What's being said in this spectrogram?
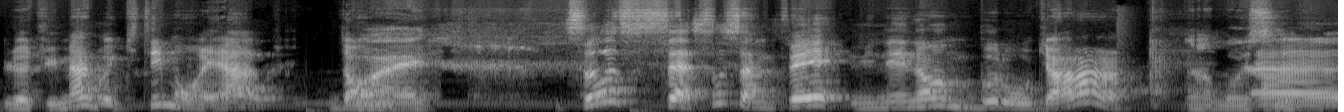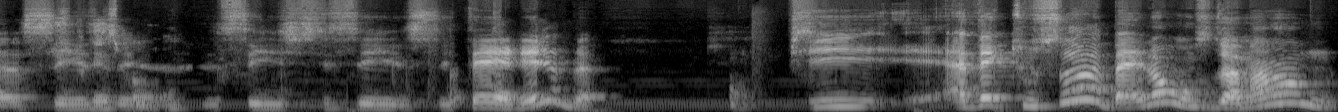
Le DreamHack va quitter Montréal. Donc, ça, ça, ça, me fait une énorme boule au cœur. Ah, moi aussi. Euh, c'est terrible. Puis avec tout ça, ben là, on se demande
